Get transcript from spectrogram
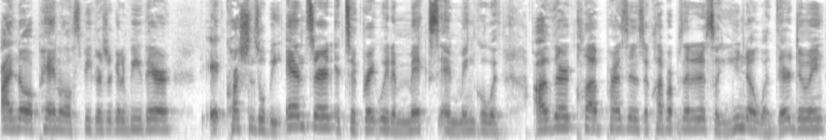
I know a panel of speakers are going to be there. It, questions will be answered. It's a great way to mix and mingle with other club presidents or club representatives, so you know what they're doing.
